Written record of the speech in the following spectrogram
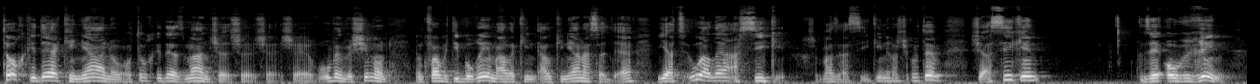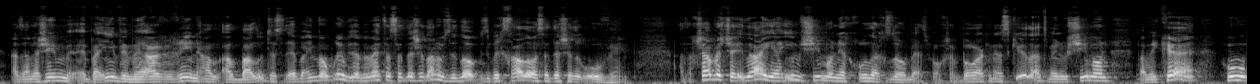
תוך כדי הקניין, או, או תוך כדי הזמן שראובן ושמעון הם כבר בדיבורים על, הקני, על קניין השדה, יצאו עליה אסיקין. עכשיו, מה זה אסיקין? נראה שכותב שאסיקין זה עוררין. אז אנשים באים ומערערים על, על בעלות השדה, באים ואומרים, זה באמת השדה שלנו, זה, לא, זה בכלל לא השדה של ראובן. אז עכשיו השאלה היא האם שמעון יכול לחזור בעצמו. עכשיו בואו רק נזכיר לעצמנו, שמעון במקרה, הוא,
